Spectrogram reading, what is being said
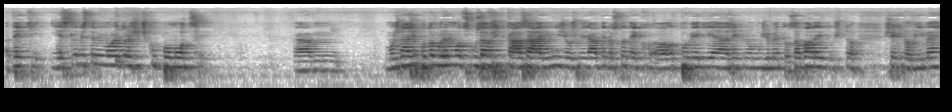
A teď, jestli byste mi mohli trošičku pomoci. Um, možná, že potom budeme moct uzavřít kázání, že už mi dáte dostatek eh, odpovědi a řeknu, můžeme to zabalit, už to všechno víme,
